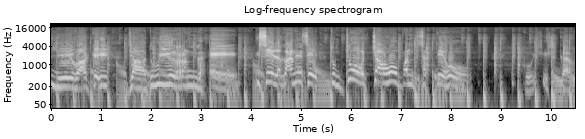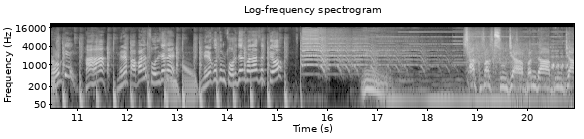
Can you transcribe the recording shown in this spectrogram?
ये वाकई जादुई रंग है। इसे लगाने से तुम जो चाहो बन सकते हो। कोशिश करोगे हाँ हाँ मेरे पापा ना सोल्जर है। मेरे को तुम सोल्जर बना सकते हो। अक बक सूजा, बंदा बूजा,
